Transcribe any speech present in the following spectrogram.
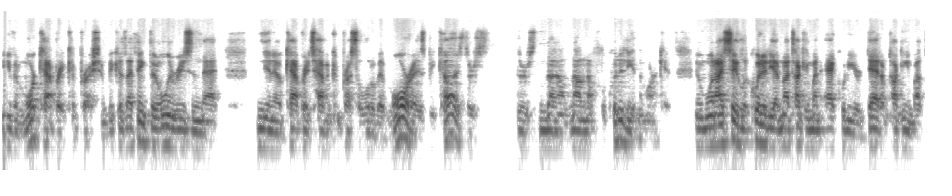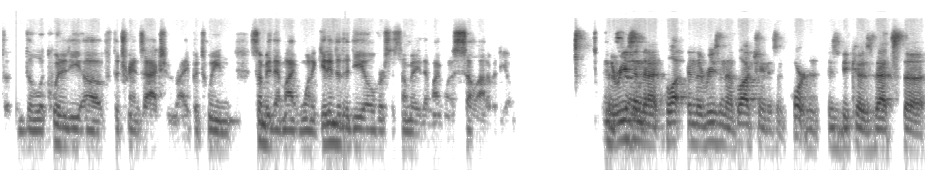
even more cap rate compression because I think the only reason that you know cap rates haven't compressed a little bit more is because there's there's not, not enough liquidity in the market. And when I say liquidity, I'm not talking about equity or debt. I'm talking about the, the liquidity of the transaction, right? Between somebody that might want to get into the deal versus somebody that might want to sell out of a deal. And the reason that block and the reason that blockchain is important is because that's the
